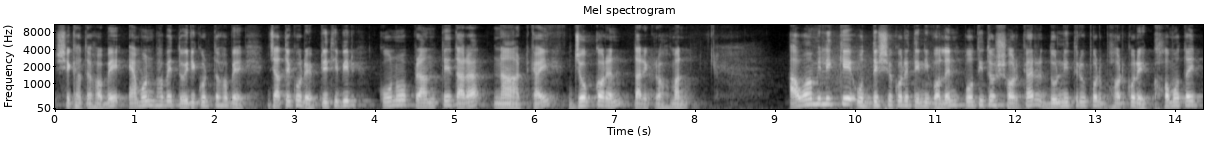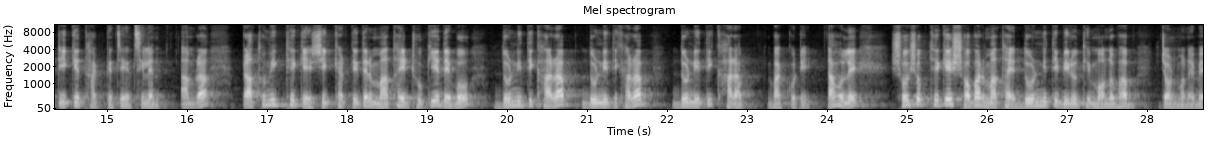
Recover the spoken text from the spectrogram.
শেখাতে হবে, এমনভাবে তৈরি করতে হবে যাতে করে পৃথিবীর কোনো প্রান্তে তারা না আটকায়। যোগ করেন তারেক রহমান। আওয়ামী লীগকে উদ্দেশ্য করে তিনি বলেন, পতিত সরকার দুর্নীতির উপর ভর করে ক্ষমতায় টিকে থাকতে চেয়েছিলেন। আমরা প্রাথমিক থেকে শিক্ষার্থীদের মাথায় ঢুকিয়ে দেব, দুর্নীতি খারাপ দুর্নীতি খারাপ দুর্নীতি খারাপ বাক্যটি। তাহলে শৈশব থেকে সবার মাথায় দুর্নীতি বিরোধী মনোভাব জন্ম নেবে।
